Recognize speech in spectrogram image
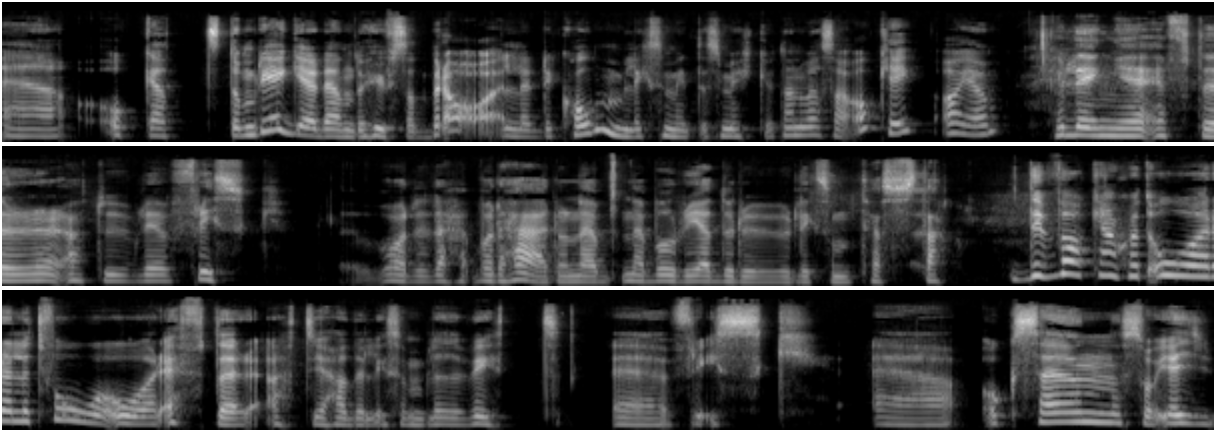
Eh, och att de reagerade ändå hyfsat bra, eller det kom liksom inte så mycket, utan det var så här, okej, okay, ja. Hur länge efter att du blev frisk var det, var det här då? När, när började du liksom testa? Det var kanske ett år eller två år efter att jag hade liksom blivit eh, frisk. Eh, och sen så, jag,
